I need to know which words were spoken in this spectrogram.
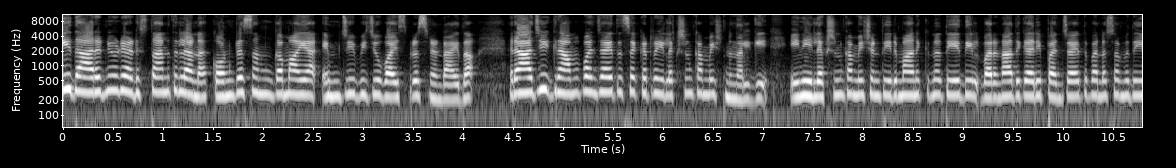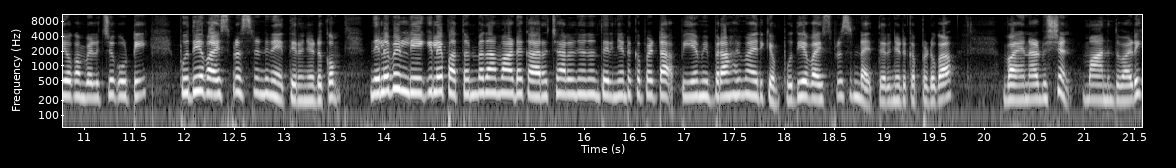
ഈ ധാരണയുടെ അടിസ്ഥാനത്തിലാണ് കോൺഗ്രസ് അംഗമായ എം ജി ബിജു വൈസ് പ്രസിഡന്റായത്. രാജി ഗ്രാമപഞ്ചായത്ത് സെക്രട്ടറി ഇലക്ഷൻ കമ്മീഷന് നൽകി. ഇനി ഇലക്ഷൻ കമ്മീഷൻ തീരുമാനിക്കുന്ന തീയതിയിൽ വരണാധികാരി പഞ്ചായത്ത് ഭരണസമിതി യോഗം വിളിച്ചുകൂട്ടി പുതിയ വൈസ് പ്രസിഡന്റിനെ തിരഞ്ഞെടുക്കും. നിലവിൽ ലീഗിലെ പത്തൊൻപതാം വാർഡ് കാരച്ചാലിൽ നിന്നും തിരഞ്ഞെടുക്കപ്പെട്ട പി എം ഇബ്രാഹിമായിരിക്കും പുതിയ വൈസ് പ്രസിഡന്റായി തിരഞ്ഞെടുക്കപ്പെടുക. വയനാട് വിഷൻ മാനന്തവാടി.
